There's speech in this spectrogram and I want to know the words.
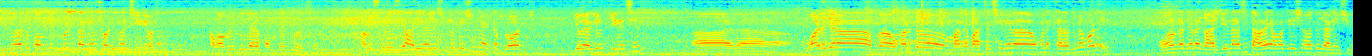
যিনি হয়তো কমপ্লেন করেছেন, তাকে আমি সঠিকভাবে চিনিও না। আমার বিরুদ্ধে যারা কমপ্লেন করেছে। আমি শুনেছি আজিলাল স্কুলের পেছনে একটা প্লট কেউ একজন কিনেছেন। আর ওয়ার্ডে যারা ওখানে তো মানে বাচ্চা ছেলেরা ওখানে খেলাধুলা করে, ওখানকার যারা গার্জেন আছে, তারাই আমাকে এসে হয়তো জানিয়েছিল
